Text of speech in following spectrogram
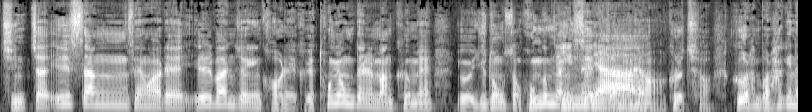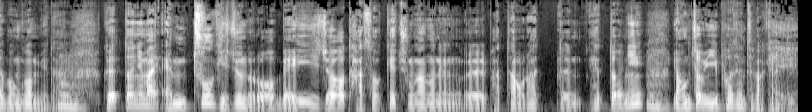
진짜 일상생활의 일반적인 거래 그게 통용될 만큼의 유동성 공급량이 있느냐. 있어야 되잖아요. 그렇죠. 그걸 한번 확인해 본 겁니다. 음. 그랬더니만 M2 기준으로 메이저 다섯 개 중앙은행을 바탕으로 했더니 음. 0.2%밖에 안 돼요.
